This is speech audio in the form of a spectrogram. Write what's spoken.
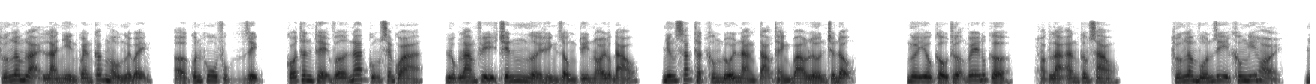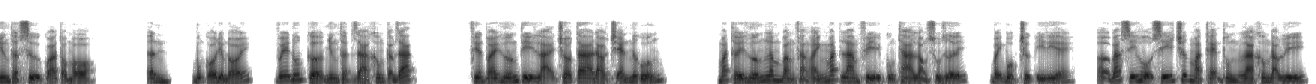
Hướng lâm lại là nhìn quen các màu người bệnh, ở quân khu phục dịch, có thân thể vỡ nát cũng xem qua, lục lam phỉ trên người hình rồng tuy nói độc đáo, nhưng xác thật không đối nàng tạo thành bao lớn chấn động. Người yêu cầu thượng vê nút cờ, hoặc là ăn cơm sao. Hướng lâm vốn dĩ không nghĩ hỏi, nhưng thật sự quá tò mò. Ân, bụng có điểm đói, vê đút cờ nhưng thật ra không cảm giác. Phiên thoái hướng tỉ lại cho ta đảo chén nước uống. Mắt thấy hướng lâm bằng phẳng ánh mắt lam phỉ cũng thả lỏng xuống dưới, bệnh buộc trực y đi ở bác sĩ hộ sĩ trước mặt thẹn thùng là không đạo lý.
